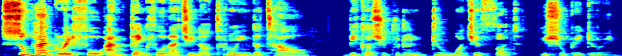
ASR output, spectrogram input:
super grateful and thankful that you're not throwing the towel because you couldn't do what you thought you should be doing.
